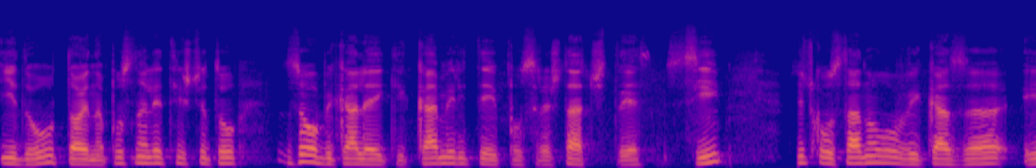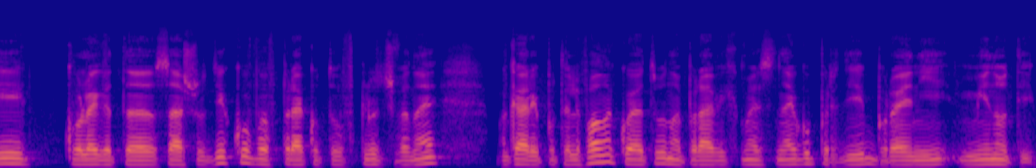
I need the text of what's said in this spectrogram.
идол. Той напусна летището, заобикаляйки камерите и посрещачите си. Всичко останало ви каза и колегата Сашо Дико в прякото включване, макар и по телефона, което направихме с него преди броени минути.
